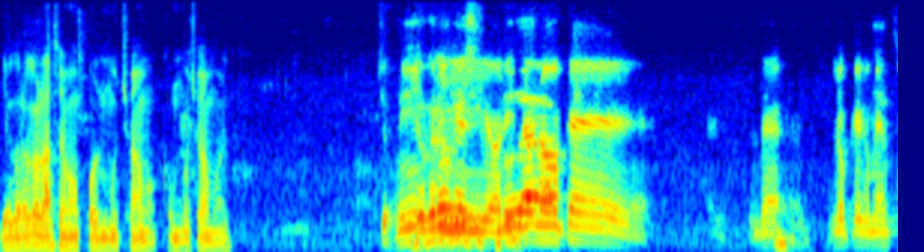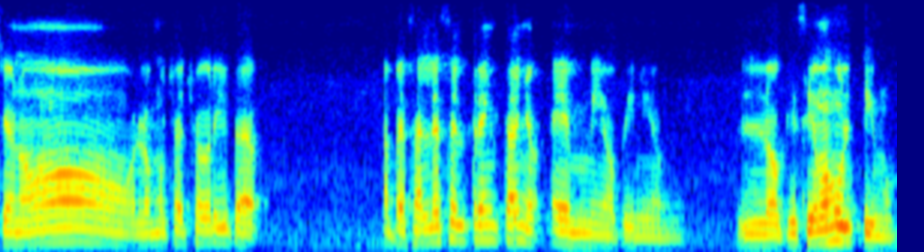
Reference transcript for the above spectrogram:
Yo creo que lo hacemos por mucho amor, con mucho amor. Yo, creo que y ahorita duda- lo que de- lo que mencionó los muchachos ahorita, a pesar de ser 30 años, en mi opinión, lo que hicimos último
